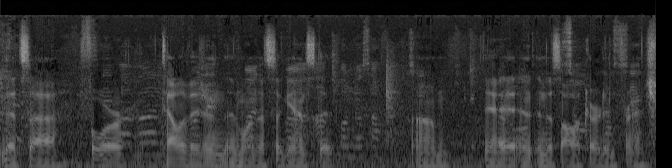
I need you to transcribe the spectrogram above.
that's uh, for television and one that's against it. Um, yeah, and, and, this all occurred in French.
